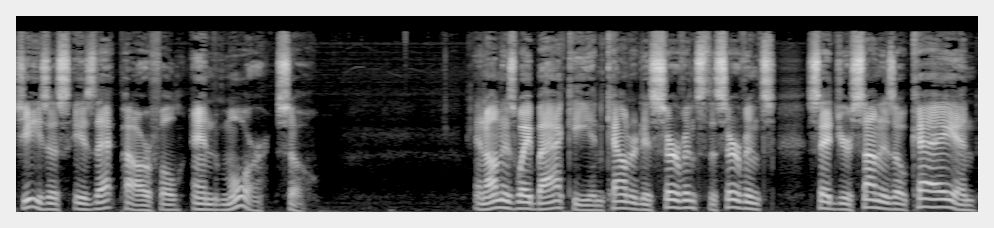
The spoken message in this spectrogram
Jesus is that powerful and more so. And on his way back, he encountered his servants. The servants said, Your son is okay. And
